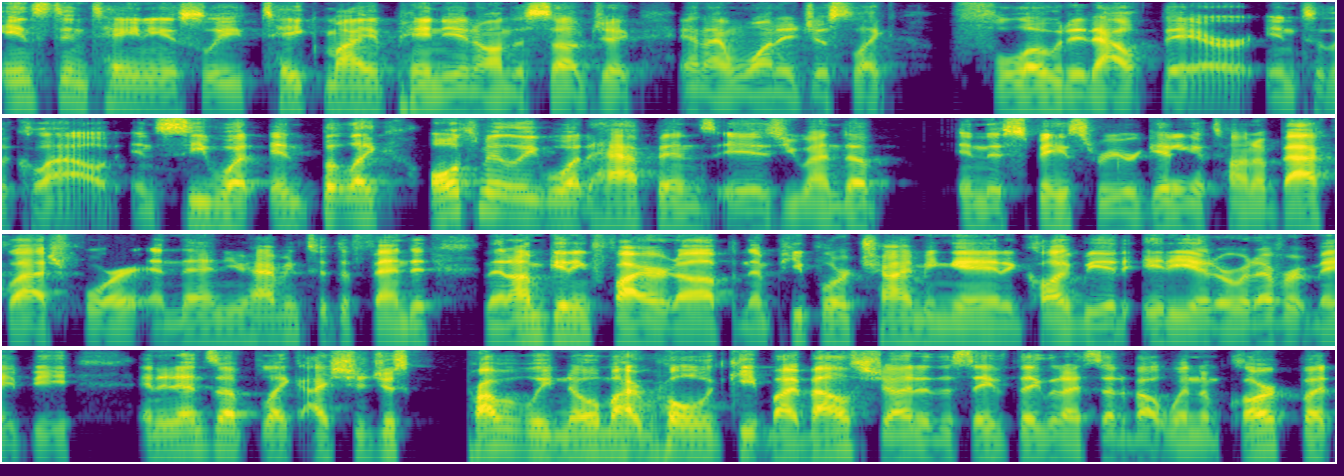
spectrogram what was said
instantaneously take my opinion on the subject, and I want to just like float it out there into the cloud and see what and but like ultimately what happens is you end up in this space where you're getting a ton of backlash for it and then you're having to defend it and then i'm getting fired up and then people are chiming in and calling me an idiot or whatever it may be and it ends up like i should just probably know my role and keep my mouth shut and the same thing that i said about wyndham clark but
